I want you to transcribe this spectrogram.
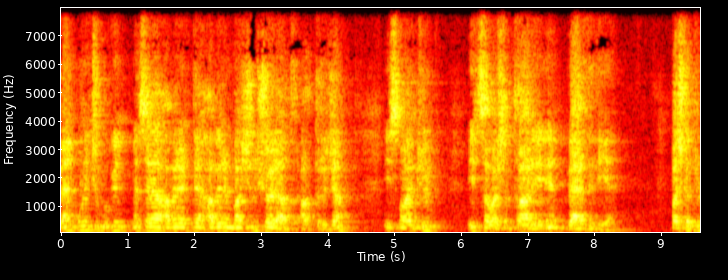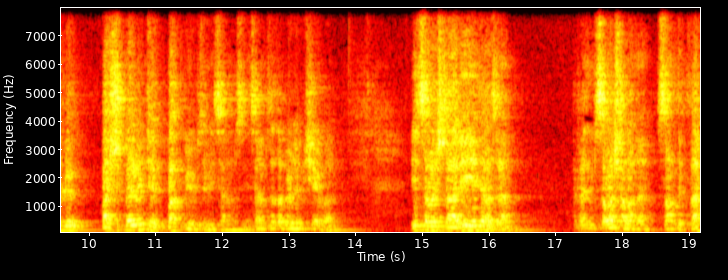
Ben onun için bugün mesela Haberek'te haberin başını şöyle attıracağım. İsmail Türk iç savaşın tarihini verdi diye. Başka türlü başlık verince bakmıyor bizim insanımız. İnsanımızda da böyle bir şey var. İç savaş tarihi 7 Haziran. Efendim savaş alanı sandıklar,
